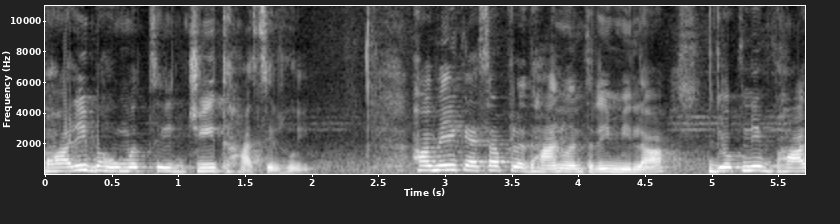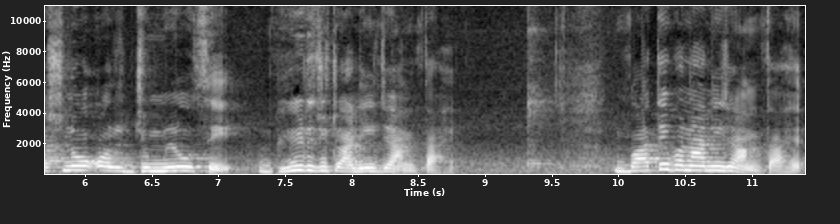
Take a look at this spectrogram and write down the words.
भारी बहुमत से जीत हासिल हुई। हमें एक ऐसा प्रधानमंत्री मिला जो अपने भाषणों और जुमलों से भीड़ जुटानी जानता है, बातें बनानी जानता है,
